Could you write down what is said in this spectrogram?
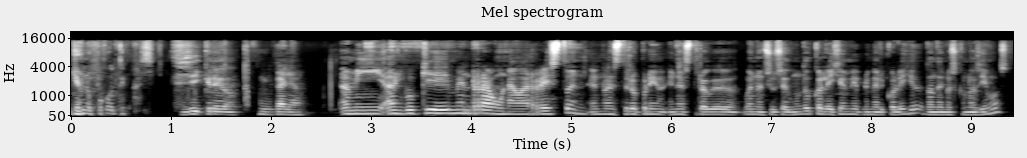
Yo no puedo temas. Sí, creo. Callado. A mí algo que me enrabonaba resto en, en nuestro, en nuestro, bueno, en su segundo colegio, en mi primer colegio, donde nos conocimos,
